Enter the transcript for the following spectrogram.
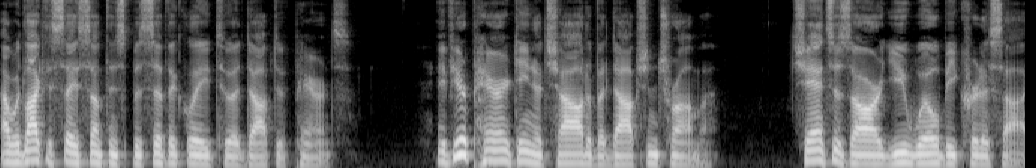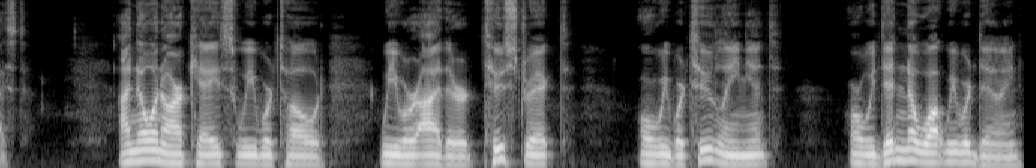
I would like to say something specifically to adoptive parents. If you're parenting a child of adoption trauma, chances are you will be criticized. I know in our case, we were told we were either too strict, or we were too lenient, or we didn't know what we were doing.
